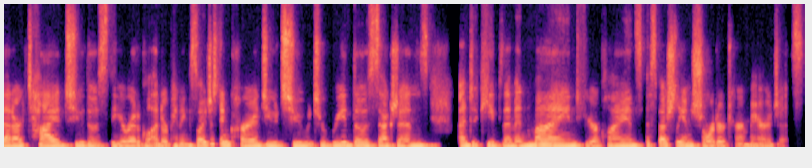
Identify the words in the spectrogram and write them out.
that are tied to those theoretical underpinnings. So I just encourage you to to read those sections and to keep them in mind for your clients, especially in shorter term marriages.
